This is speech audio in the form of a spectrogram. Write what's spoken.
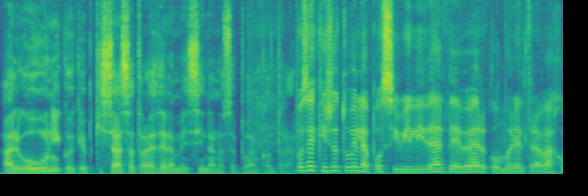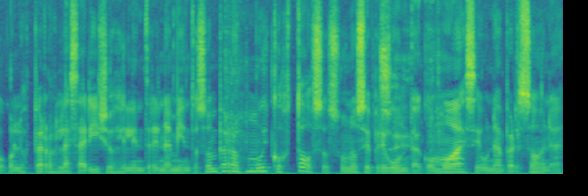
algo único y que quizás a través de la medicina no se pueda encontrar. Vos sabés que yo tuve la posibilidad de ver cómo era el trabajo con los perros lazarillos, el entrenamiento. Son perros muy costosos. Uno se pregunta Sí. cómo hace una persona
